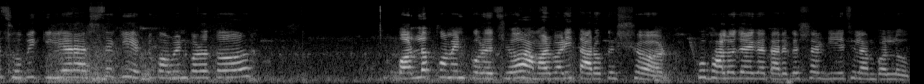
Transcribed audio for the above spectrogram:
আচ্ছা ছবি ক্লিয়ার আসছে কি? একটু কমেন্ট করো তো। পল্লব কমেন্ট করেছ, আমার বাড়ি তারকেশ্বর। খুব ভালো জায়গা, তারকেশ্বর গিয়েছিলাম পল্লব।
